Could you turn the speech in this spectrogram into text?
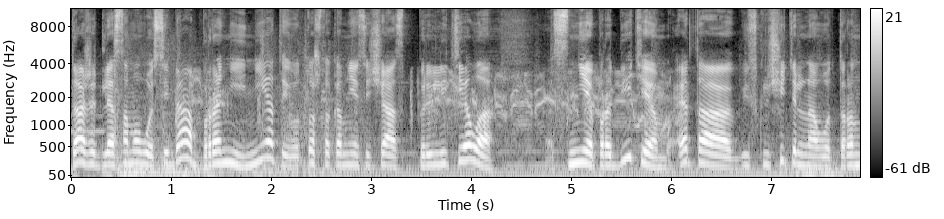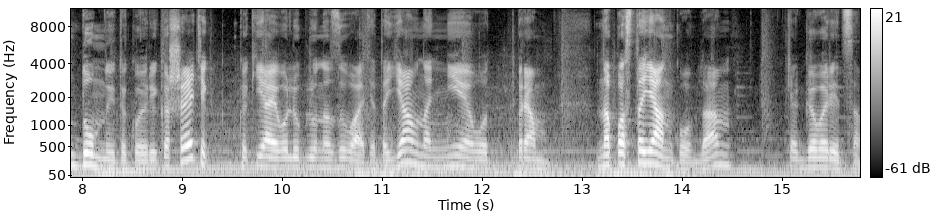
даже для самого себя брони нет. И вот то, что ко мне сейчас прилетело с непробитием, это исключительно вот рандомный такой рикошетик, как я его люблю называть. Это явно не вот прям на постоянку, да, как говорится.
